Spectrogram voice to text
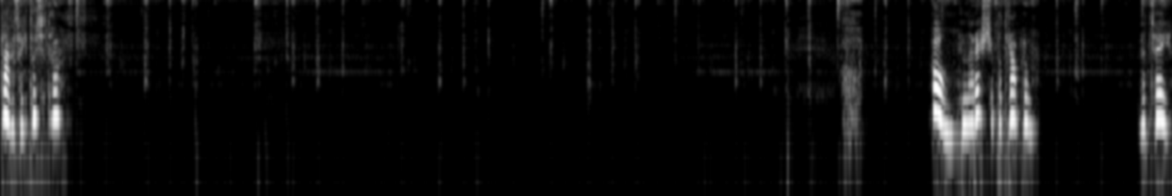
Так, зайду сюди. О, нарешті потрапив на цей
